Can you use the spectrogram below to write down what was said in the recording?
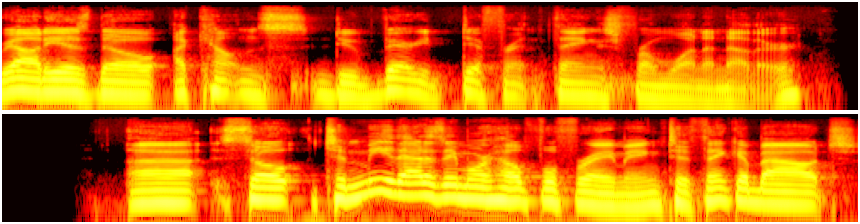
Reality is, though, accountants do very different things from one another. Uh, so to me, that is a more helpful framing to think about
